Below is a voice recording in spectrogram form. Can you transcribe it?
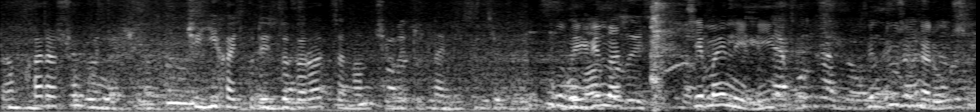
Там хорошо, звісно. Чи їхати кудись добиратися нам, чи ми тут на місці. Він наш сімейний лікар, він дуже хороший.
